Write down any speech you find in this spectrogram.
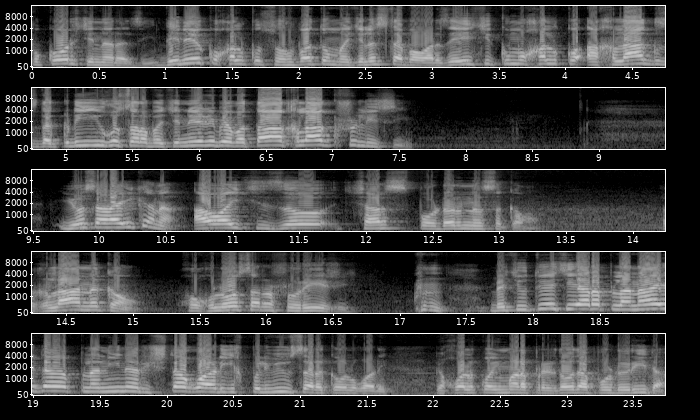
په کور چې نه راځي د نیکو خلکو صحبت او مجلس ته به ورځي چې کوم خلکو اخلاق زده کړي هغو سره به چې نیږي بیا به تا اخلاق ښلي سي یو سړی که نه او وایي چې زه چرس پوډر نه څه کوم غلا نه کوم خو غلو سره ښورېږي به چوتوی چې یاره پلانای د پلانینه رشتہ غواړي خپل ویو سره کول غواړي به خلک وایي مړه پرېږدو دا پوډري ده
